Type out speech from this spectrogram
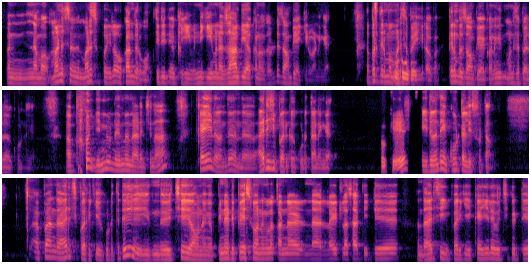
இப்ப நம்ம மனுஷன் மனுஷ பையில உட்காந்துருக்கோம் திடீர்னு ஓகே இன்னைக்கு இவனை ஜாம்பி ஆக்கணும்னு சொல்லிட்டு ஜாம்பி ஆக்கிடுவானுங்க. அப்புறம் திரும்ப மனுஷ பைக்கிறாங்க திரும்ப ஜாம்பி ஆக்கணுங்க மனுஷ பையில ஆக்கணுங்க அப்புறம் இன்னொன்னு என்ன நடந்துச்சுன்னா கையில வந்து அந்த அரிசி பருக்க கொடுத்தானுங்க. ஓகே இது வந்து என் கூட்டாளி சொன்னான் அப்ப அந்த அரிசி பருக்கி கொடுத்துட்டு இந்த வச்சு அவனுங்க பின்னாடி பேசுவானுங்களா கண்ண லைட்லாம் சாத்திட்டு அந்த அரிசி பருக்கி கையில வச்சுக்கிட்டு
